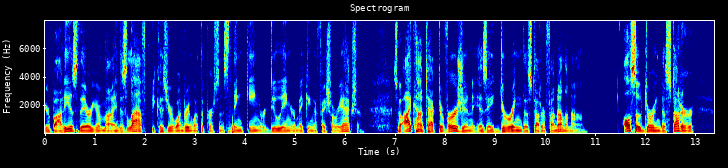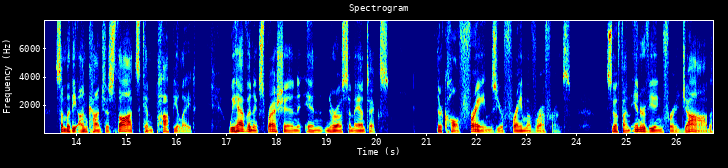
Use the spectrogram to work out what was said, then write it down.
Your body is there, your mind is left because you're wondering what the person's thinking or doing or making a facial reaction. So eye contact aversion is a during the stutter phenomenon. Also, during the stutter, some of the unconscious thoughts can populate. We have an expression in neurosemantics. They're called frames, your frame of reference. So if I'm interviewing for a job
